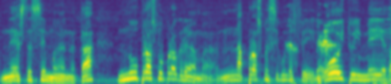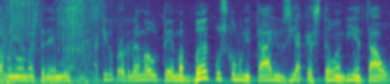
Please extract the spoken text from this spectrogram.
nesta semana, tá? No próximo programa, na próxima segunda-feira, oito e meia da manhã, nós teremos aqui no programa o tema Bancos Comunitários e a Questão Ambiental.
